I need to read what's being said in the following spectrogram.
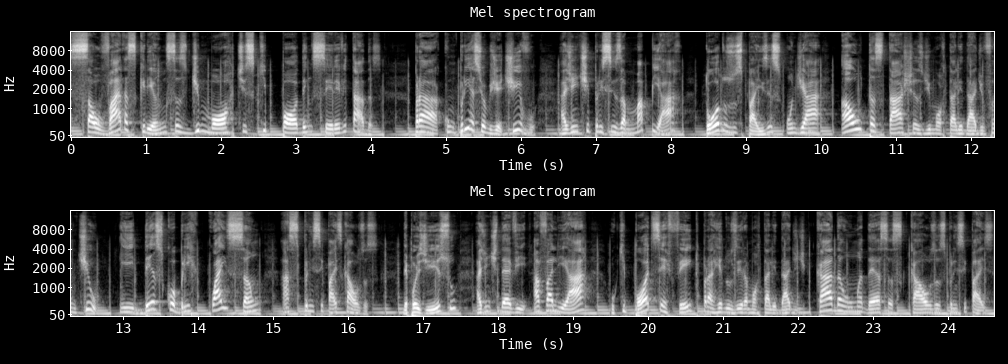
salvar as crianças de mortes que podem ser evitadas. Para cumprir esse objetivo, a gente precisa mapear todos os países onde há altas taxas de mortalidade infantil e descobrir quais são as principais causas. Depois disso, a gente deve avaliar o que pode ser feito para reduzir a mortalidade de cada uma dessas causas principais.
